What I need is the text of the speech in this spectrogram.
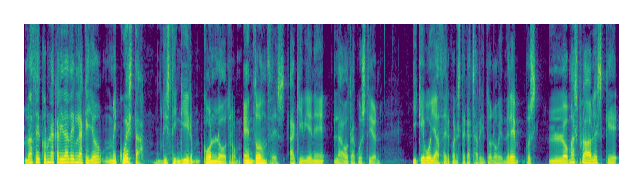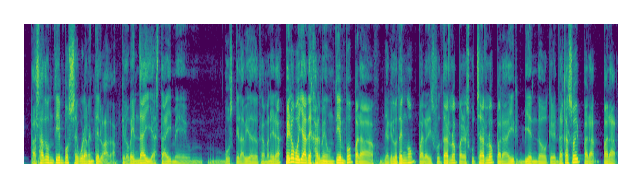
Lo hace con una calidad en la que yo me cuesta distinguir con lo otro. Entonces, aquí viene la otra cuestión. ¿Y qué voy a hacer con este cacharrito? ¿Lo vendré? Pues lo más probable es que pasado un tiempo seguramente lo haga, que lo venda y ya está y me busque la vida de otra manera, pero voy a dejarme un tiempo para, ya que lo tengo, para disfrutarlo, para escucharlo, para ir viendo qué ventajas soy, para, para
